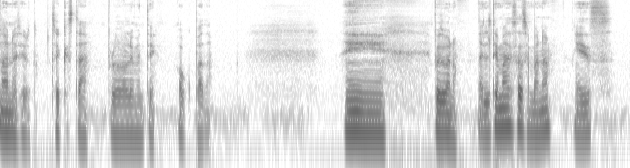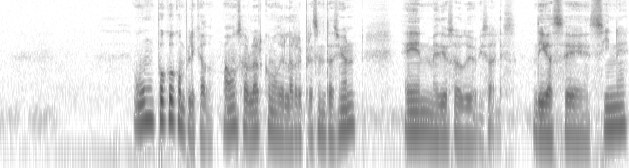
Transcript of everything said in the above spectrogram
No, no es cierto. Sé que está probablemente ocupada. Eh, pues bueno, el tema de esta semana es un poco complicado. Vamos a hablar como de la representación en medios audiovisuales. Dígase cine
